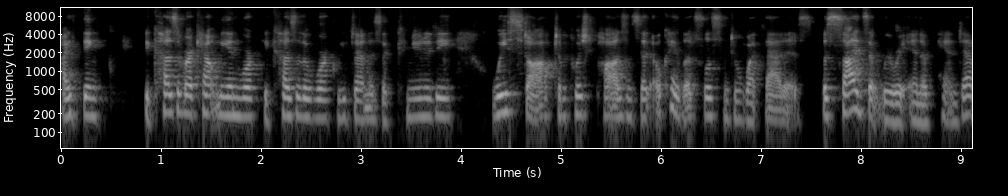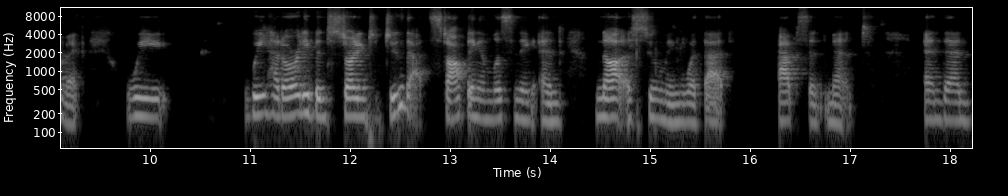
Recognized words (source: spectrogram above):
I think because of our Count Me In work, because of the work we've done as a community, we stopped and pushed pause and said, okay, let's listen to what that is. Besides that, we were in a pandemic, we we had already been starting to do that, stopping and listening and not assuming what that absent meant. And then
